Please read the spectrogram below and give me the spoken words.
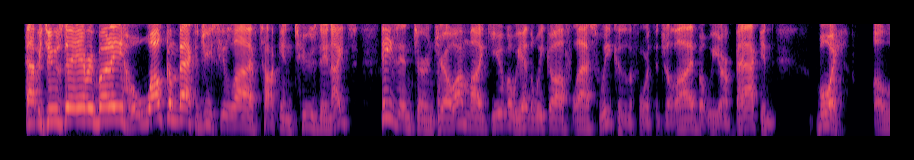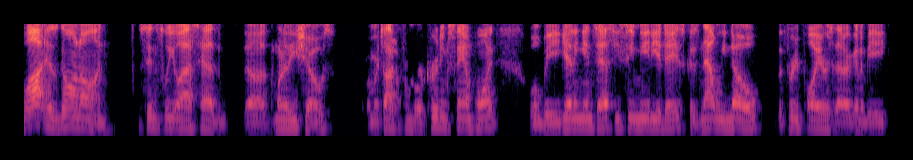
Happy Tuesday, everybody. Welcome back to GC Live, talking Tuesday nights. He's intern Joe. I'm Mike Uva. We had the week off last week because of the 4th of July, but we are back. And boy, a lot has gone on since we last had uh, one of these shows. When we're talking from a recruiting standpoint, we'll be getting into SEC Media Days because now we know the three players that are going to be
